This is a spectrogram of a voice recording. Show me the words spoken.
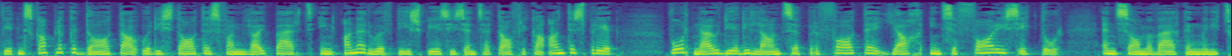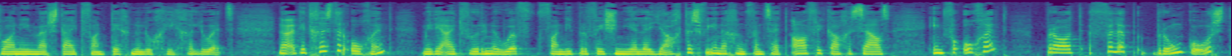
wetenskaplike data oor die status van luiperds en ander roofdierspesies in Suid-Afrika aan te spreek, word nou deur die land se private jag- en safari-sektor in samewerking met die Tshwane Universiteit van Tegnologie geloods. Nou ek het gisteroggend met die uitvoerende hoof van die professionele jagtersvereniging van Suid-Afrika gesels en vanoggend praat Philip Bronkhorst,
